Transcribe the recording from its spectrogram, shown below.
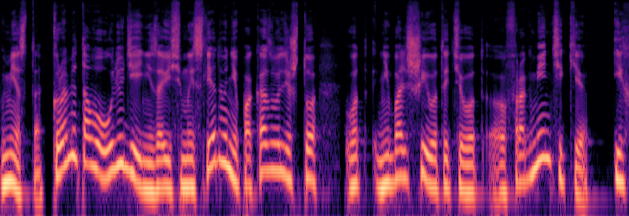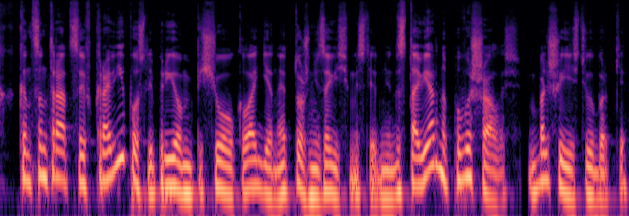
в место. Кроме того, у людей независимые исследования показывали, что вот небольшие вот эти вот э, фрагментики, их концентрация в крови после приема пищевого коллагена, это тоже независимое исследование, достоверно повышалась. Большие есть выборки.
